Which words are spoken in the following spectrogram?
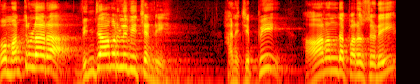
ఓ మంత్రులారా వింజామరులు వీచండి. అని చెప్పి ఆనందపరసుడై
